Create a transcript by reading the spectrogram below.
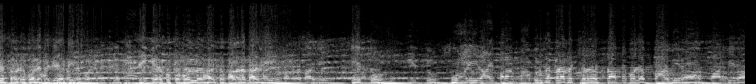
বাঘের সামনে বলে যাবি সিংহের মুখে বললে হয়তো পালাতে পারবি। কিন্তু কিন্তু রায়পাড়ার মামুর ক্লাবের ছেলেদের সামনে বলে পারবি না। পারবি না।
